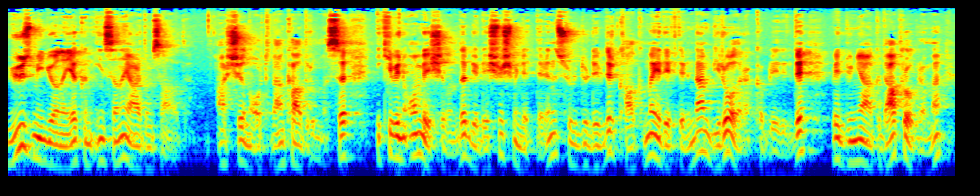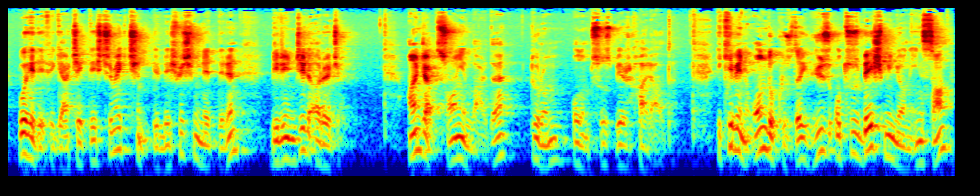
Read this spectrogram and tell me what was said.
100 milyona yakın insana yardım sağladı. Açlığın ortadan kaldırılması 2015 yılında Birleşmiş Milletler'in sürdürülebilir kalkınma hedeflerinden biri olarak kabul edildi ve Dünya Gıda Programı bu hedefi gerçekleştirmek için Birleşmiş Milletler'in birincil aracı. Ancak son yıllarda durum olumsuz bir hal aldı. 2019'da 135 milyon insan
